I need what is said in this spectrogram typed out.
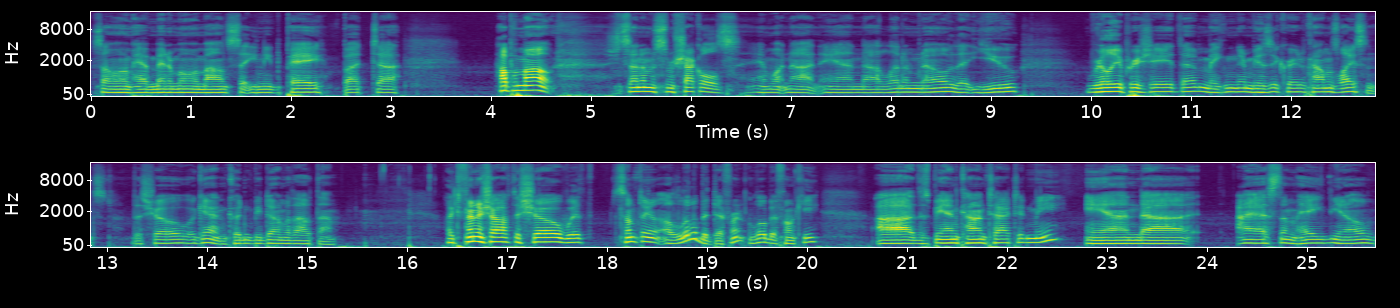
Some of them have minimum amounts that you need to pay, but uh, help them out. Send them some shekels and whatnot, and uh, let them know that you really appreciate them making their music Creative Commons licensed. The show again couldn't be done without them. I'd like to finish off the show with something a little bit different, a little bit funky. Uh, this band contacted me, and uh, I asked them, "Hey, you know,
